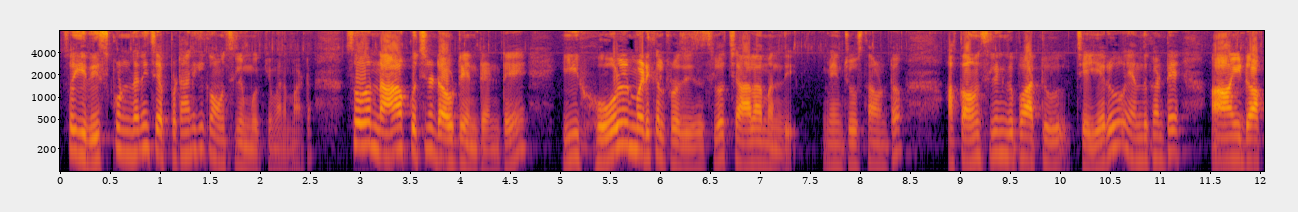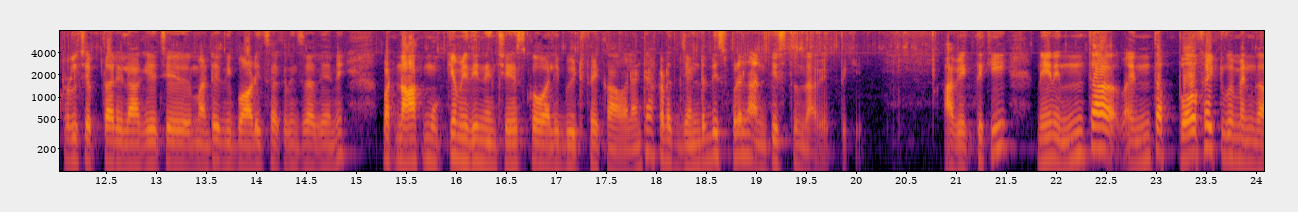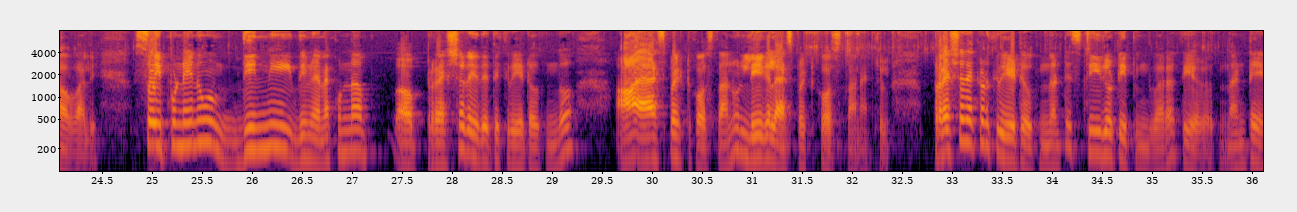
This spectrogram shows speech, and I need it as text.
సో ఈ రిస్క్ ఉందని చెప్పడానికి కౌన్సిలింగ్ ముఖ్యం అనమాట సో నాకు వచ్చిన డౌట్ ఏంటంటే ఈ హోల్ మెడికల్ ప్రొసీజర్స్లో చాలామంది మేము చూస్తూ ఉంటాం ఆ కౌన్సిలింగ్ పార్ట్ చెయ్యరు. ఎందుకంటే "ఆ, ఈ డాక్టర్లు చెప్తారు ఇలాగే చే అంటే నీ బాడీ సహకరించాలి అని. బట్ నాకు ముఖ్యం ఇది నేను చేసుకోవాలి బ్యూటిఫై కావాలి. అంటే అక్కడ జెండర్ డిస్ప్లేలా అనిపిస్తుంది ఆ వ్యక్తికి. ఆ వ్యక్తికి నేను ఇంత ఎంత పర్ఫెక్ట్ ఉమెన్గా అవ్వాలి. సో ఇప్పుడు నేను దీన్ని దీని వెనకున్న ప్రెషర్ ఏదైతే క్రియేట్ అవుతుందో ఆ ఆస్పెక్ట్కి వస్తాను లీగల్ ఆస్పెక్ట్కి వస్తాను యాక్చువల్ ప్రెషర్ ఎక్కడ క్రియేట్ అవుతుందంటే స్టీరియోటైపింగ్ ద్వారా క్రియేట్ అవుతుంది. అంటే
